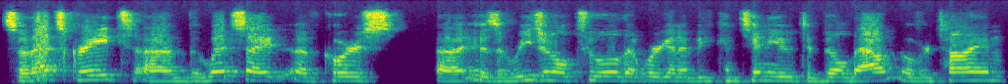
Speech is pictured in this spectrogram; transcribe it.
so that's great. Uh, the website, of course, uh, is a regional tool that we're going to be continued to build out over time.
